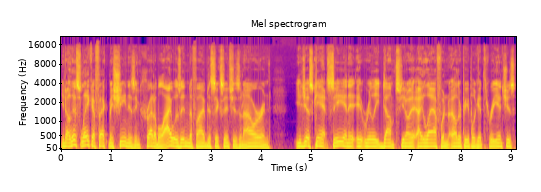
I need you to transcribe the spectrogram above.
you know, this lake effect machine is incredible. I was in the five to six inches an hour, and you just can't see, and it, it really dumps. You know, I laugh when other people get three inches.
